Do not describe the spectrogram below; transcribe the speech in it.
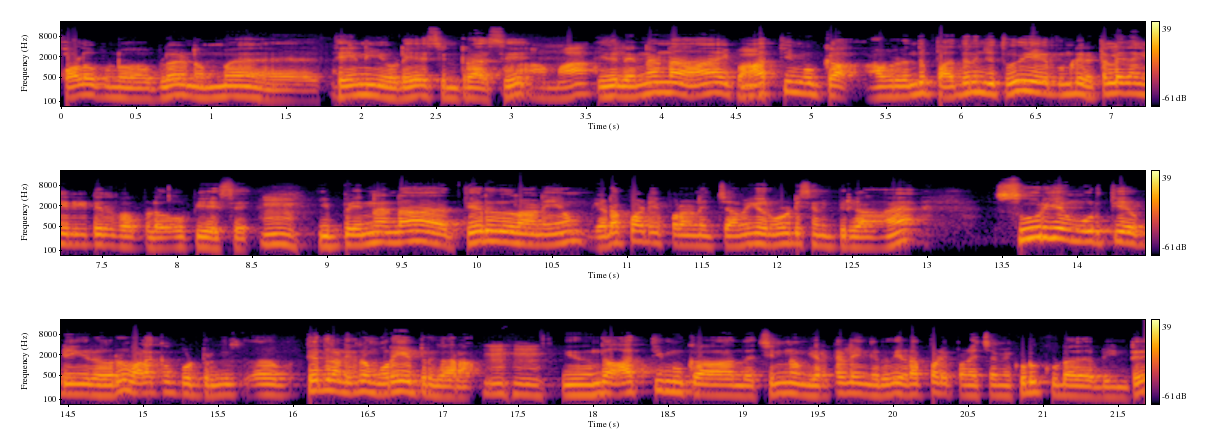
ஃபாலோ பண்ணுவாப்புல நம்ம தேனியோடைய சின்ராசு. ஆமா. இதுல என்னன்னா இப்ப அதிமுக அவர் வந்து பதினஞ்சு தொகுதி ஏற்க முன்னாடி ரெட்டலை தான் கேட்டுக்கிட்டே இருப்பாப்புல ஓபிஎஸ் இப்ப என்னன்னா தேர்தல் ஆணையம் எடப்பாடி பழனிசாமிக்கு ஒரு நோட்டீஸ் அனுப்பியிருக்காங்க. சூரியமூர்த்தி அப்படிங்கிறவர் வழக்கு போட்டிருக்கு தேர்தல் ஆணையத்துல முறையிட்டு இருக்காராம். இது வந்து அதிமுக அந்த சின்னம் இரட்டலைங்கிறது எடப்பாடி பழனிசாமி கொடுக்க கூடாது அப்படின்ட்டு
